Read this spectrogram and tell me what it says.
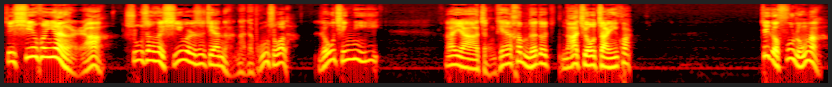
这新婚燕尔啊，书生和媳妇之间呢，那就甭说了，柔情蜜意。哎呀，整天恨不得都拿胶粘一块这个芙蓉啊，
